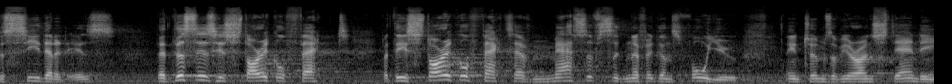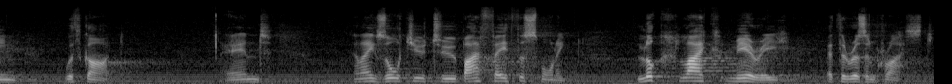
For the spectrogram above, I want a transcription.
to see that it is? That this is historical fact, but the historical facts have massive significance for you in terms of your own standing with God. And can I exhort you to, by faith this morning, look like Mary at the risen Christ.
